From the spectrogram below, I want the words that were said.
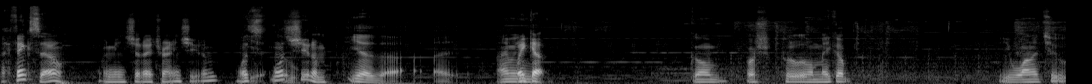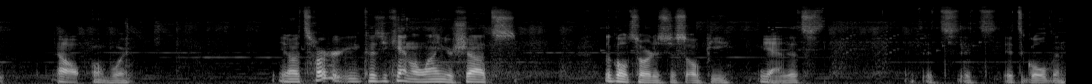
I think so. I mean, should I try and shoot him? Let's Yeah, let's the- shoot him. Yeah. The, uh, I mean, Wake up. Go and brush, put a little makeup. You wanted to? Oh, Oh boy. You know it's harder because you can't align your shots. The gold sword is just OP. yeah. That's it's it's it's golden.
